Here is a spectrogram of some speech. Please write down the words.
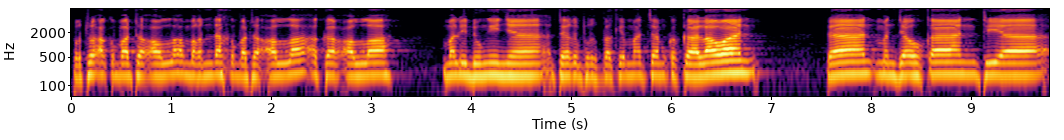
berdoa kepada Allah, merendah kepada Allah agar Allah melindunginya dari berbagai macam kegalauan dan menjauhkan dia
